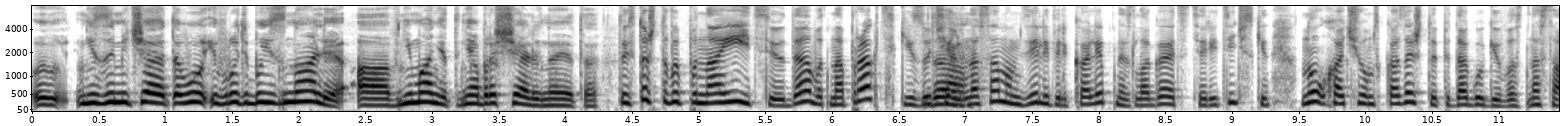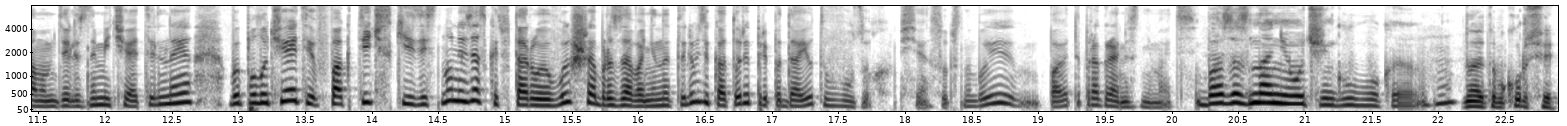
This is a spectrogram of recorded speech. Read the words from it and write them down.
э, не замечая того, и вроде бы и знали, а внимание-то не обращали на это. То есть то, что вы по наитию, да, вот на практике изучали, да. на самом деле великолепно излагается теоретически. Ну, хочу вам сказать, что педагоги у вас на самом деле замечательные. Вы получаете фактически здесь, ну, нельзя сказать второе высшее образование, но это люди, которые преподают в вузах все. Собственно, вы по этой программе занимаетесь. База знаний очень глубокая. Угу. На этом курсе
